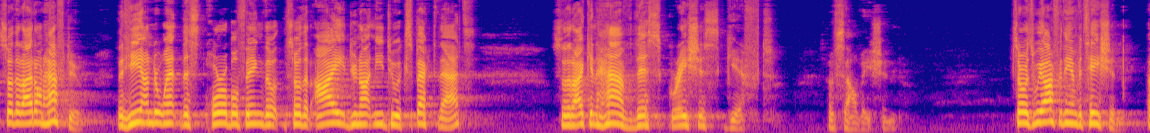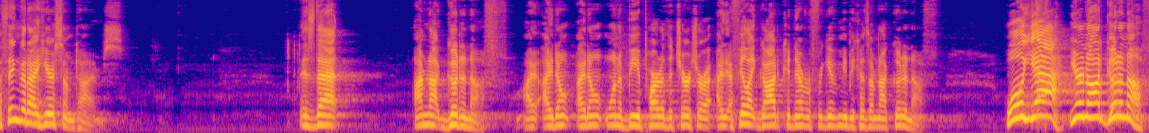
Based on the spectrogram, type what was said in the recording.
so that I don't have to. That he underwent this horrible thing so that I do not need to expect that. So that I can have this gracious gift of salvation. So as we offer the invitation, a thing that I hear sometimes is that I'm not good enough. I, I don't, I don't want to be a part of the church, or I, I feel like God could never forgive me because I'm not good enough. Well, yeah, you're not good enough.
